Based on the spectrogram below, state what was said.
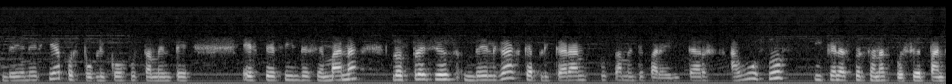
de Energía pues publicó justamente este fin de semana los precios del gas que aplicarán justamente para evitar abusos y que las personas pues sepan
